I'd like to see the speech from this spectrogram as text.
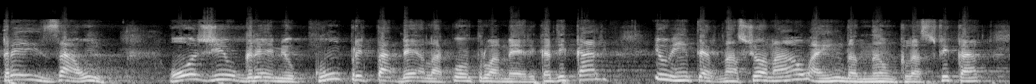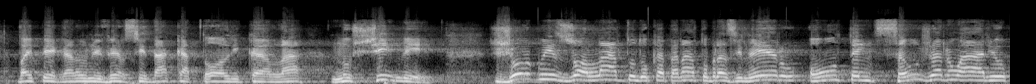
3 a 1. Hoje o Grêmio cumpre tabela contra o América de Cali e o Internacional, ainda não classificado, vai pegar a Universidade Católica lá no Chile. Jogo isolado do Campeonato Brasileiro, ontem, São Januário,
